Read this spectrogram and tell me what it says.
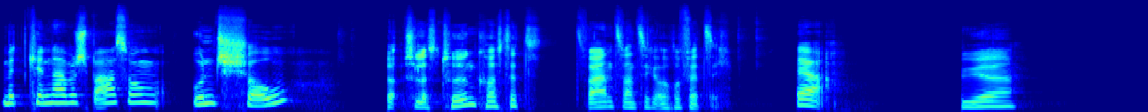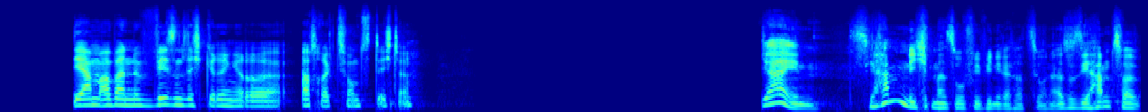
mit Kinderbespaßung und Show. Schloss Thurn kostet 22,40 Euro. Ja. Für, Die haben aber eine wesentlich geringere Attraktionsdichte. jein, sie haben nicht mal so viel weniger Attraktionen. Also sie haben zwar,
